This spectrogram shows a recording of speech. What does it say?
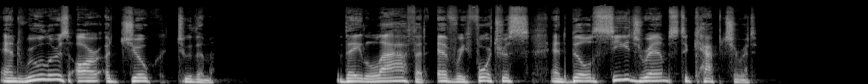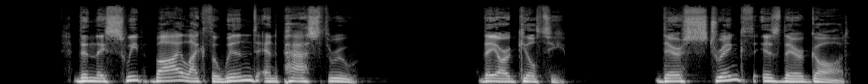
and rulers are a joke to them. They laugh at every fortress and build siege ramps to capture it. Then they sweep by like the wind and pass through. They are guilty. Their strength is their God.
